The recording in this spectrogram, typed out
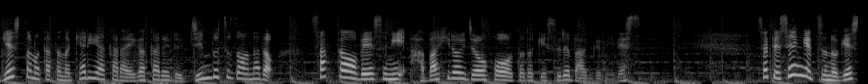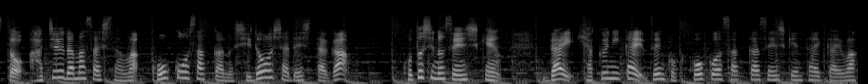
ゲストの方のキャリアから描かれる人物像などサッカーをベースに幅広い情報をお届けする番組です。さて先月のゲスト八浦正史さんは高校サッカーの指導者でしたが今年の選手権第102回全国高校サッカー選手権大会は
